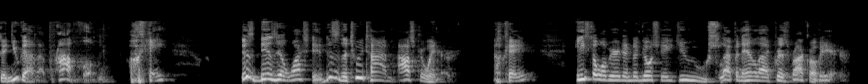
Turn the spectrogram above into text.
then you got a problem. Okay, this is Denzel Washington. This is the two time Oscar winner. Okay, he's come over here to negotiate you slapping the hell out of Chris Rock over here.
